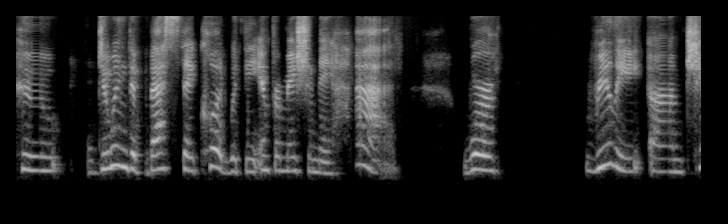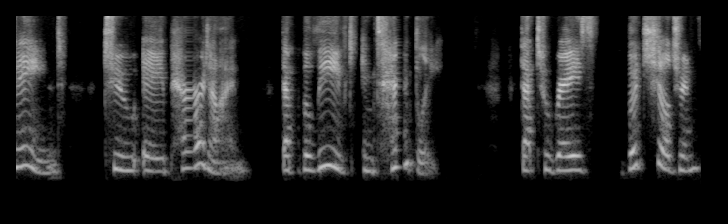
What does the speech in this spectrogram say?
who, doing the best they could with the information they had, were really um, chained to a paradigm that believed intently that to raise good children,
